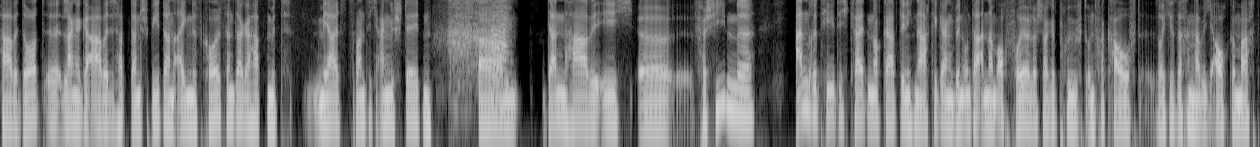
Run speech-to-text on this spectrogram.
habe dort äh, lange gearbeitet, habe dann später ein eigenes Callcenter gehabt mit mehr als 20 Angestellten. Ähm, dann habe ich äh, verschiedene andere Tätigkeiten noch gehabt, denen ich nachgegangen bin, unter anderem auch Feuerlöscher geprüft und verkauft. Solche Sachen habe ich auch gemacht.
